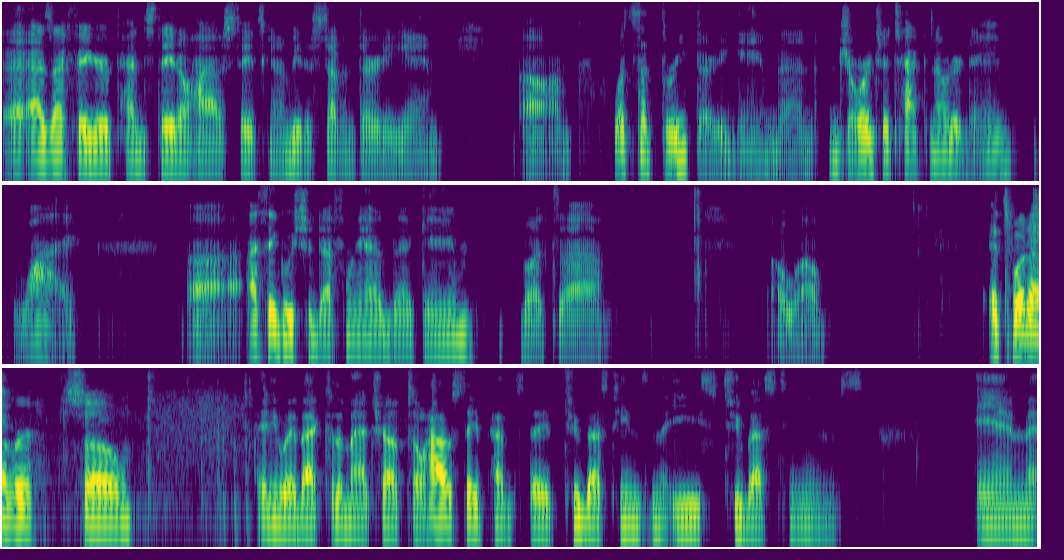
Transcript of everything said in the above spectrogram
as I figured, Penn State Ohio State's going to be the 7:30 game. Um, what's the 3:30 game then? Georgia Tech Notre Dame. Why? Uh, I think we should definitely have that game, but uh, oh well. It's whatever. So anyway, back to the matchups. Ohio State, Penn State, two best teams in the East, two best teams in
